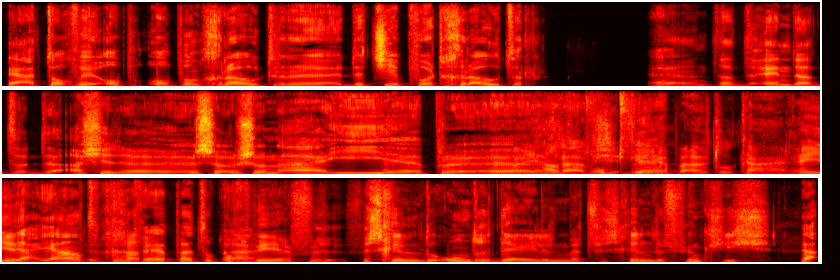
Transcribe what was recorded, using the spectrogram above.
ja, toch weer op, op een grotere. De chip wordt groter. Hè, dat, en dat, de- als je de- zo- zo'n AI. eh, pro- eh, maar je haalt het grafisch- ontwerp uit elkaar. hè. Ja, je haalt het ontwerp uit toch elkaar. weer ver- verschillende onderdelen met verschillende functies Ja.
